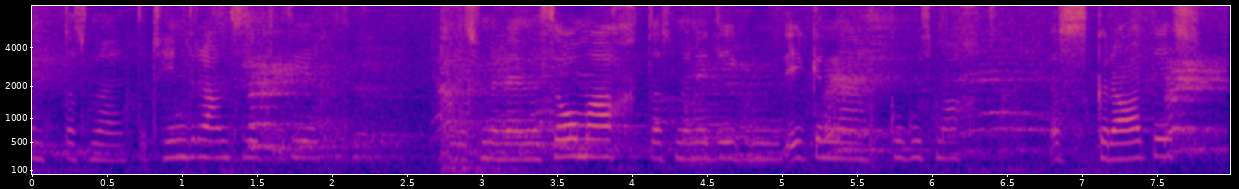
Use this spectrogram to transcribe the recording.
und dass man den Hinterhand zurückzieht. Und dass man man so macht, dass man nicht irgend- irgendeinen Gugus macht, dass es gerade ist.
